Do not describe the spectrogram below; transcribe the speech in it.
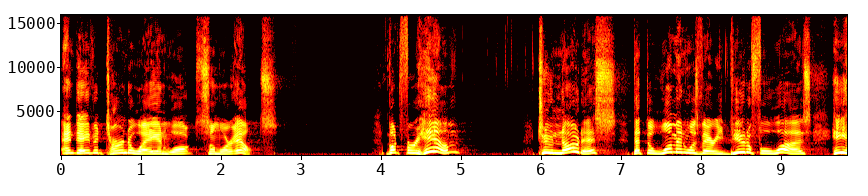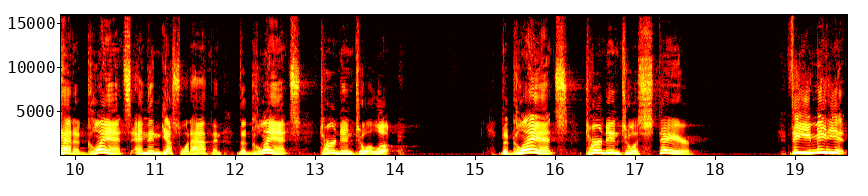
and David turned away and walked somewhere else. But for him, to notice that the woman was very beautiful was he had a glance, and then guess what happened? The glance turned into a look. The glance turned into a stare. The immediate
